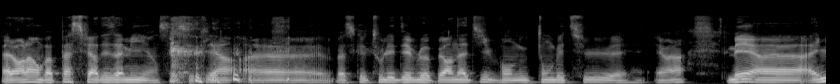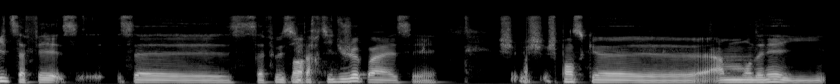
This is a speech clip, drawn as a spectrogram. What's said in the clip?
Alors là, on va pas se faire des amis, hein, ça c'est clair, parce que tous les développeurs natifs vont nous tomber dessus et, voilà. Mais à la limite, ça fait ça, ça fait aussi partie du jeu, quoi. C'est je, pense que à un moment donné,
